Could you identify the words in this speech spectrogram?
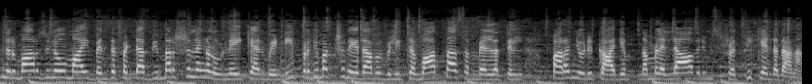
നിർമ്മാർജനവുമായി ബന്ധപ്പെട്ട വിമർശനങ്ങൾ ഉന്നയിക്കാൻ വേണ്ടി പ്രതിപക്ഷ നേതാവ് വിളിച്ച വാർത്താ സമ്മേളനത്തിൽ പറഞ്ഞൊരു കാര്യം നമ്മൾ എല്ലാവരും ശ്രദ്ധിക്കേണ്ടതാണ്.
